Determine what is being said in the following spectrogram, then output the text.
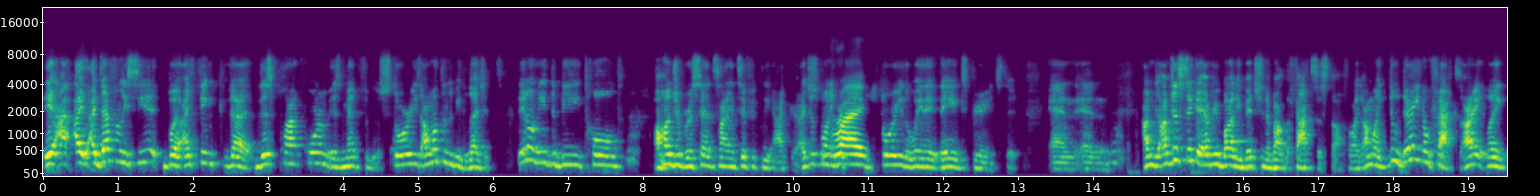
yeah, I, I definitely see it, but I think that this platform is meant for the stories. I want them to be legends. They don't need to be told 100% scientifically accurate. I just want to right. hear the story the way they, they experienced it. And and I'm I'm just sick of everybody bitching about the facts of stuff. Like I'm like, dude, there ain't no facts. All right, like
